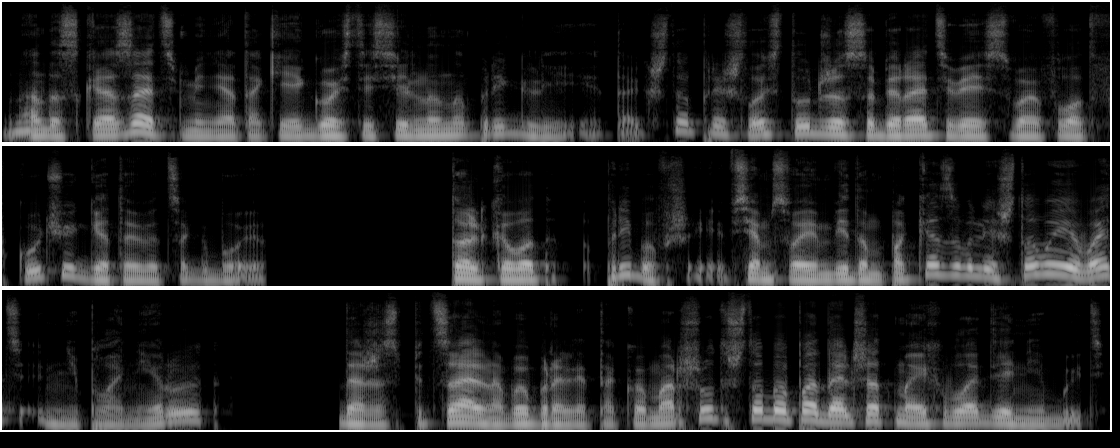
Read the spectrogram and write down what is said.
Надо сказать, меня такие гости сильно напрягли, так что пришлось тут же собирать весь свой флот в кучу и готовиться к бою. Только вот прибывшие всем своим видом показывали, что воевать не планируют. Даже специально выбрали такой маршрут, чтобы подальше от моих владений быть.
